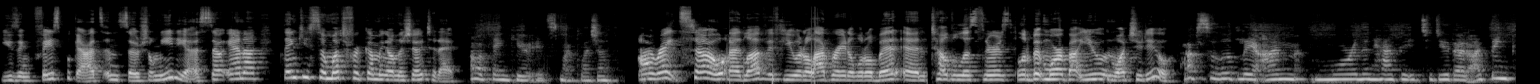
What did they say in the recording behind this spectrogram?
using Facebook ads and social media. So, Anna, thank you so much for coming on the show today. Oh, thank you. It's my pleasure. All right. So I'd love if you would elaborate a little bit and tell the listeners a little bit more about you and what you do. Absolutely. I'm more than happy to do that. I think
